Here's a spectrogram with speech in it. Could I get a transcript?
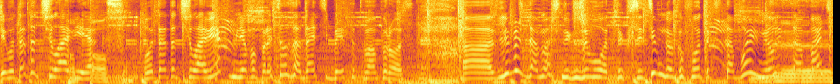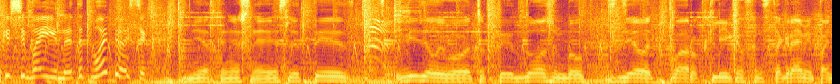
И вот этот человек, Попался. вот этот человек меня попросил задать тебе этот вопрос. А, любишь домашних животных? В сети много фоток с тобой и милой Да. собачкой шиба-ину. Это твой песик? Нет, конечно, если ты видел его, то ты должен был сделать пару кликов в Инстаграме и понять,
